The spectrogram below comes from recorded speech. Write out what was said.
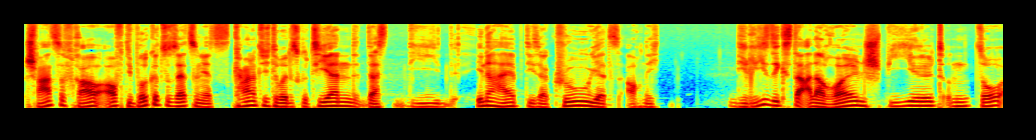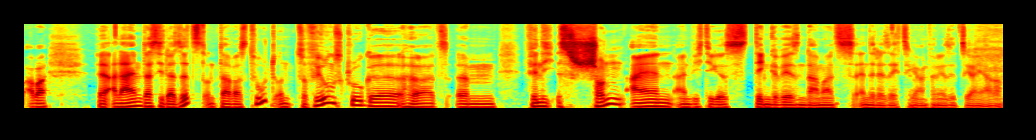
schwarze Frau auf die Brücke zu setzen. Und jetzt kann man natürlich darüber diskutieren, dass die innerhalb dieser Crew jetzt auch nicht die riesigste aller Rollen spielt und so, aber äh, allein, dass sie da sitzt und da was tut und zur Führungscrew gehört, ähm, finde ich, ist schon ein, ein wichtiges Ding gewesen damals, Ende der 60er, Anfang der 70er Jahre.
